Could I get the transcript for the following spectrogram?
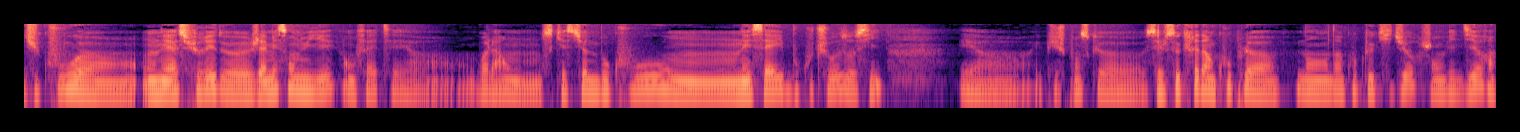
du coup, on est assuré de jamais s'ennuyer en fait. Et voilà, on se questionne beaucoup, on essaye beaucoup de choses aussi. Et, euh, et puis je pense que c'est le secret d'un couple, euh, d'un couple qui dure, j'ai envie de dire.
